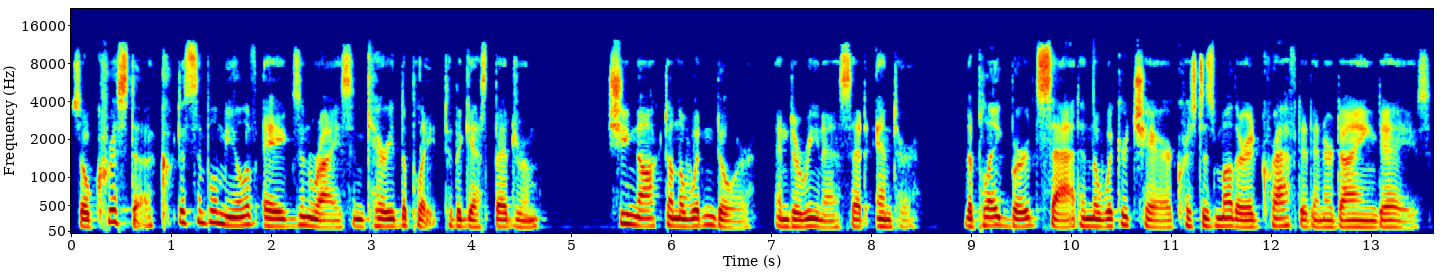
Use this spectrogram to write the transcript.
So Krista cooked a simple meal of eggs and rice and carried the plate to the guest bedroom. She knocked on the wooden door, and Dorina said, Enter. The plague bird sat in the wicker chair Krista's mother had crafted in her dying days,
